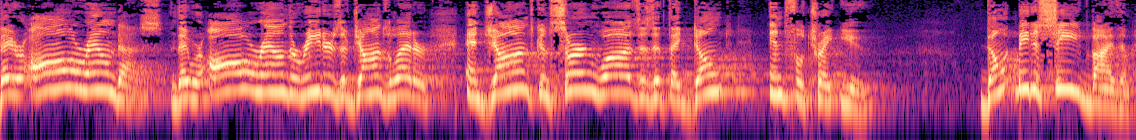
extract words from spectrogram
They are all around us. They were all around the readers of John's letter. And John's concern was is that they don't infiltrate you. Don't be deceived by them.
